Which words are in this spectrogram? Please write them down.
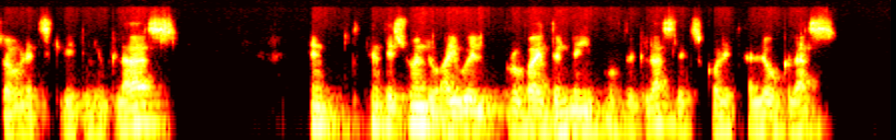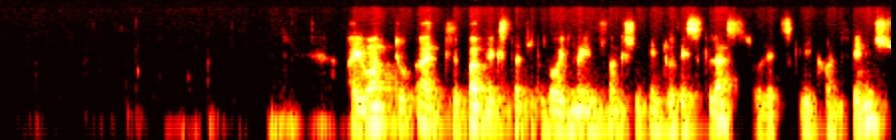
So let's create a new class. And in this window, I will provide the name of the class. Let's call it hello class. I want to add the public static void main function into this class. So let's click on finish.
